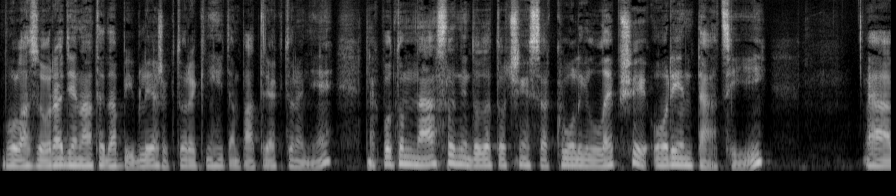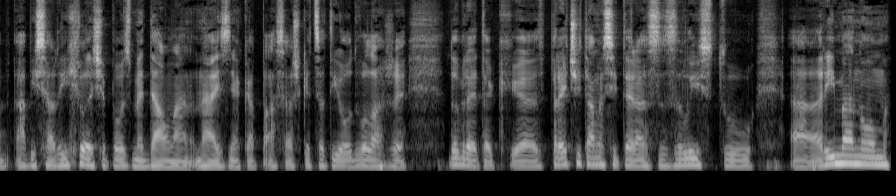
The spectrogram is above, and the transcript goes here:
bola zoradená teda Biblia, že ktoré knihy tam patria, ktoré nie, tak potom následne dodatočne sa kvôli lepšej orientácii a aby sa rýchlejšie povedzme dal na, nájsť nejaká pasáž, keď sa ty odvolá, že dobre, tak e, prečítame si teraz z listu Rímanom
